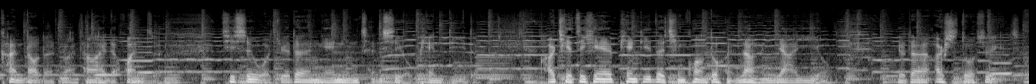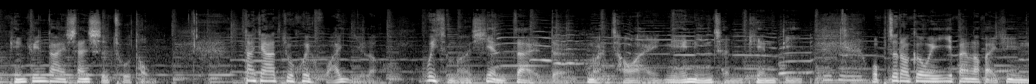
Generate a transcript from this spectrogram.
看到的卵巢癌的患者，其实我觉得年龄层是有偏低的，而且这些偏低的情况都很让人讶异哦。有的二十多岁，平均大概三十出头，大家就会怀疑了。为什么现在的卵巢癌年龄层偏低？我不知道各位一般老百姓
